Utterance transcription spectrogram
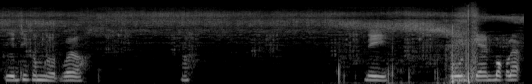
เกินที่กำหนดไว้เหรอฮะดีโดนแกนบอกแล้ว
